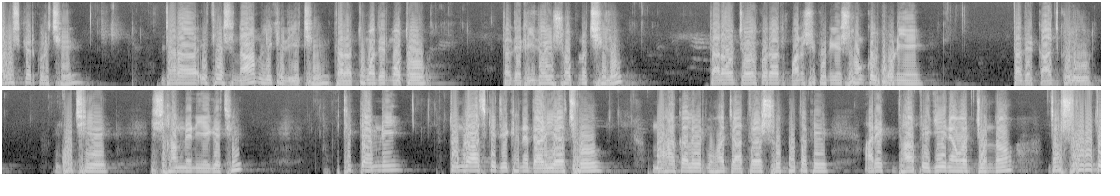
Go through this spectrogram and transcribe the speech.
আবিষ্কার করেছে, যারা ইতিহাসে নাম লিখে দিয়েছে, তারা তোমাদের মতো তাদের হৃদয়ে স্বপ্ন ছিল, তারাও জয় করার মানসিক নিয়ে, সংকল্প নিয়ে তাদের কাজগুলো গুছিয়ে সামনে নিয়ে গেছে। ঠিক তেমনি তোমরা আজকে যেখানে দাঁড়িয়ে আছো, মহাকালের মহাযাত্রার সভ্যতাকে আরেক ধাপ এগিয়ে নেওয়ার জন্য যা শুরুতে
